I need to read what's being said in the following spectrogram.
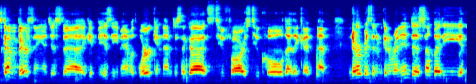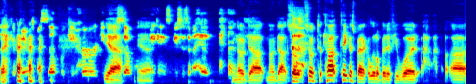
it's kind of embarrassing. I just uh, get busy, man, with work, and I'm just like, ah, it's too far, it's too cold. I like, I, I'm nervous that I'm gonna run into somebody and like embarrass myself or get hurt. You Yeah, know, so I'm yeah. making excuses in my head. No doubt, no doubt. So, so t- ta take us back a little bit, if you would. Uh,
